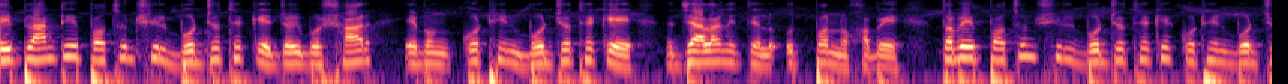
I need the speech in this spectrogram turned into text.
এই প্লান্টটি পচনশীল বর্জ্য থেকে জৈব সার এবং কঠিন বর্জ্য থেকে জ্বালানি তেল উৎপন্ন হবে। তবে পচনশীল বর্জ্য থেকে কঠিন বর্জ্য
